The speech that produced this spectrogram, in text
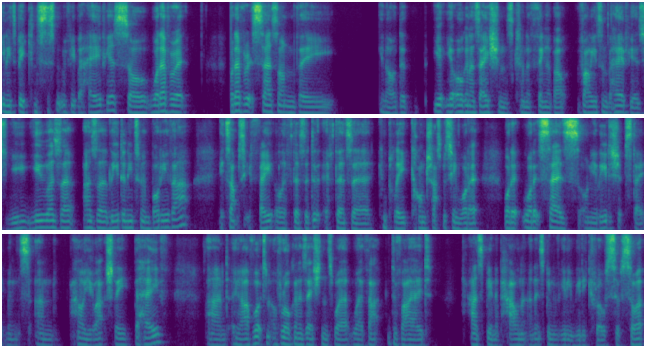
you need to be consistent with your behaviors. So whatever it whatever it says on the you know the your, your organization's kind of thing about values and behaviors you you as a as a leader need to embody that. It's absolutely fatal if there's a if there's a complete contrast between what it what it what it says on your leadership statements and how you actually behave. And you know i've worked in other organizations where where that divide has been apparent and it's been really really corrosive. So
